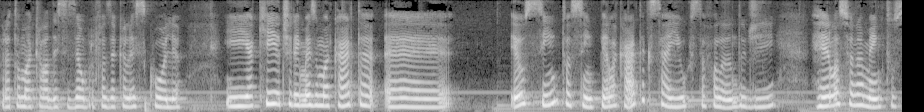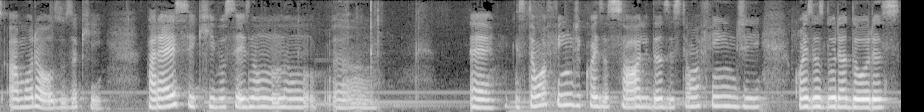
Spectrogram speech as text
para tomar aquela decisão, para fazer aquela escolha. E aqui eu tirei mais uma carta. É, eu sinto assim, pela carta que saiu, que está falando de relacionamentos amorosos aqui. Parece que vocês não, não uh, é, estão afim de coisas sólidas, estão afim de coisas duradouras,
